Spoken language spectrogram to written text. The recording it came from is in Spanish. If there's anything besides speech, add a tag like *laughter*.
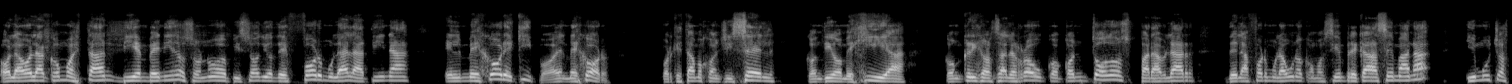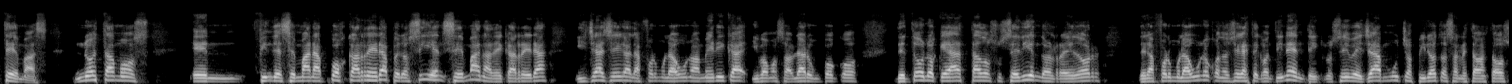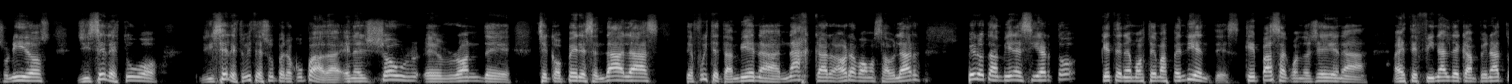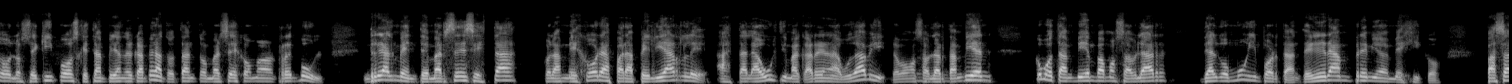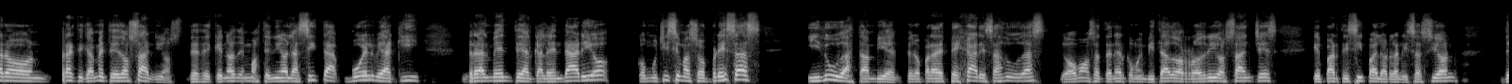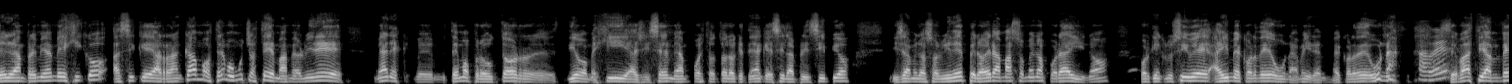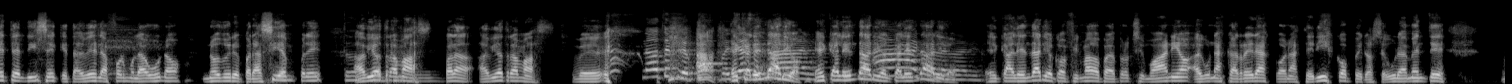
Hola, hola, ¿cómo están? Bienvenidos a un nuevo episodio de Fórmula Latina, el mejor equipo, el mejor, porque estamos con Giselle, con Diego Mejía, con Cris González Rouco, con todos para hablar de la Fórmula 1 como siempre cada semana y muchos temas. No estamos en fin de semana post carrera, pero sí en semana de carrera y ya llega la Fórmula 1 América y vamos a hablar un poco de todo lo que ha estado sucediendo alrededor de la Fórmula 1 cuando llega a este continente. Inclusive ya muchos pilotos han estado en Estados Unidos. Giselle estuvo, Giselle, estuviste súper ocupada en el show eh, run de Checo Pérez en Dallas. Te fuiste también a NASCAR, ahora vamos a hablar. Pero también es cierto que tenemos temas pendientes. ¿Qué pasa cuando lleguen a, a este final de campeonato los equipos que están peleando el campeonato, tanto Mercedes como Red Bull? ¿Realmente Mercedes está con las mejoras para pelearle hasta la última carrera en Abu Dhabi? Lo vamos a hablar también como también vamos a hablar de algo muy importante, el Gran Premio de México. Pasaron prácticamente dos años desde que no hemos tenido la cita, vuelve aquí realmente al calendario con muchísimas sorpresas y dudas también, pero para despejar esas dudas lo vamos a tener como invitado a Rodrigo Sánchez, que participa en la organización del Gran Premio de México. Así que arrancamos, tenemos muchos temas, me olvidé, me han, eh, tenemos productor eh, Diego Mejía, Giselle, me han puesto todo lo que tenía que decir al principio y ya me los olvidé, pero era más o menos por ahí, ¿no? Porque inclusive ahí me acordé una, miren, me acordé de una. Sebastián Vettel dice que tal vez la Fórmula 1 no dure para siempre. había otra más, pará, había otra más. *laughs* No te preocupes. Ah, el, calendario, el, calendario, el ah, calendario, el calendario. confirmado para el próximo año. Algunas carreras con asterisco, pero seguramente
